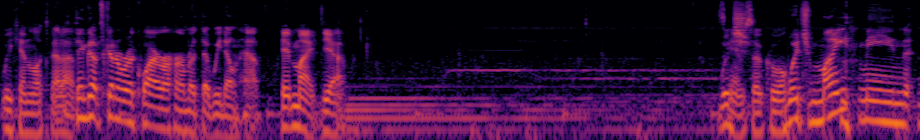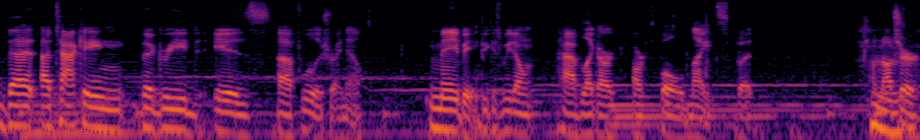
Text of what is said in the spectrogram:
we can look that up. I think that's going to require a hermit that we don't have. it might, yeah. This which so cool. Which might mean that attacking the greed is uh, foolish right now maybe. because we don't have like our our full knights. But I'm not sure.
